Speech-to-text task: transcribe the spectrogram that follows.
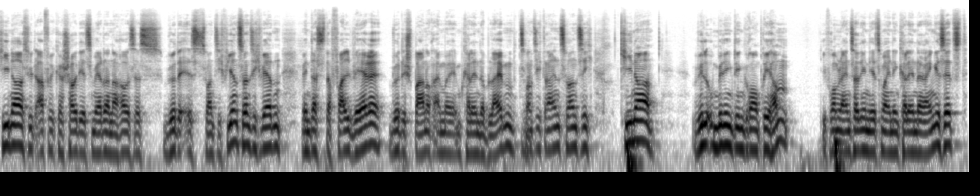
China. Südafrika schaut jetzt mehr danach aus, als würde es 2024 werden. Wenn das der Fall wäre, würde Spa noch einmal im Kalender bleiben, 2023. China will unbedingt den Grand Prix haben. Die Formel 1 hat ihn jetzt mal in den Kalender reingesetzt.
